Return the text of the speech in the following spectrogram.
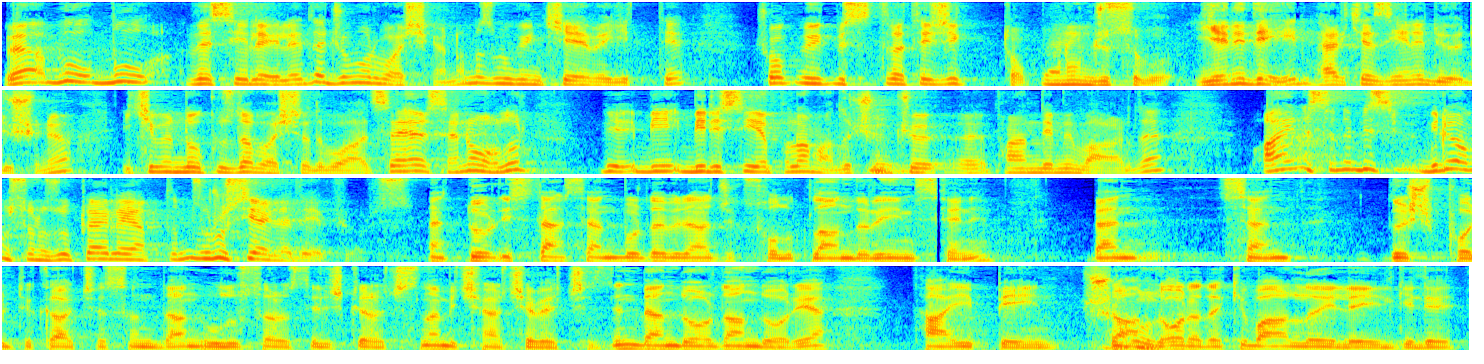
Ve bu bu vesileyle de Cumhurbaşkanımız bugün Kiev'e gitti. Çok büyük bir stratejik top. 10.sü bu. Yeni değil. Herkes yeni diyor düşünüyor. 2009'da başladı bu hadise. Her sene olur. Bir, bir- birisi yapılamadı çünkü e, pandemi vardı. Aynısını biz biliyor musunuz Ukrayna yaptığımız Rusya ile de yapıyoruz. Evet, dur istersen burada birazcık soluklandırayım seni. Ben sen dış politika açısından, uluslararası ilişkiler açısından bir çerçeve çizdin. Ben de oradan doğruya Tayyip Bey'in şu anda oradaki varlığıyla ilgili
